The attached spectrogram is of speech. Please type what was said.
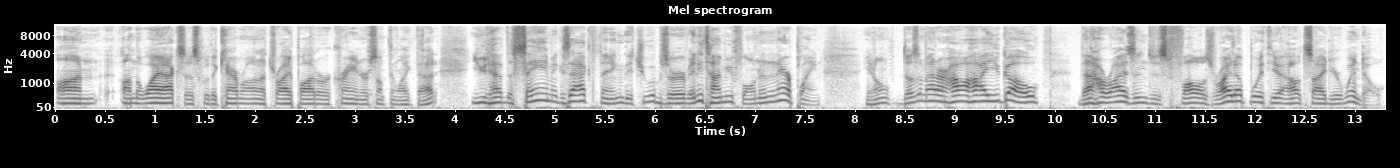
on on the y-axis with a camera on a tripod or a crane or something like that, you'd have the same exact thing that you observe anytime you've flown in an airplane. You know, doesn't matter how high you go, that horizon just follows right up with you outside your window.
